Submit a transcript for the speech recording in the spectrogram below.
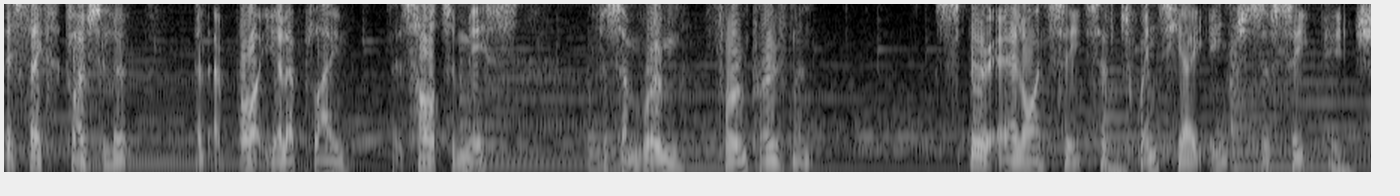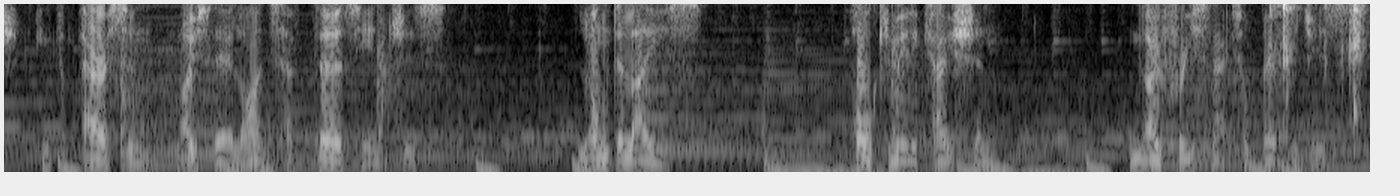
Let's take a closer look that bright yellow plane that's hard to miss for some room for improvement. Spirit Airlines seats have 28 inches of seat pitch. In comparison, most airlines have 30 inches. Long delays, poor communication, no free snacks or beverages,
